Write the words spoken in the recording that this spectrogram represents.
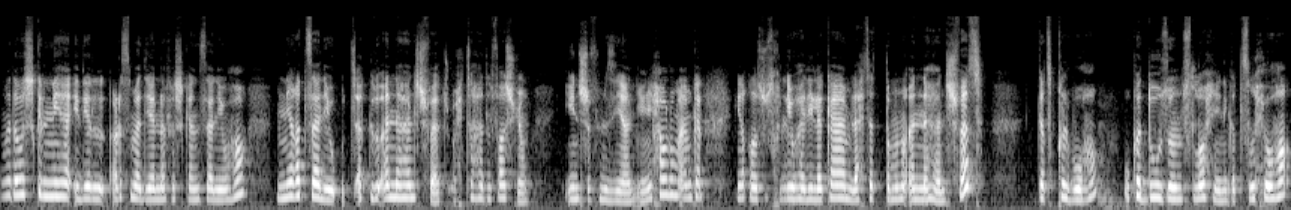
وهذا هو الشكل النهائي ديال الرسمه ديالنا فاش كنساليوها. ملي غتساليو وتاكدوا أنها نشفات وحتى هاد الفاشيون ينشف مزيان يعني حاولوا ما أمكن إلا قدرتوا تخليوها ليلة كاملة حتى تضمنوا أنها نشفات كتقلبوها. وكدوزو مصلوح يعني كتصلحوها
